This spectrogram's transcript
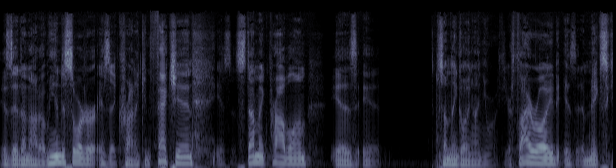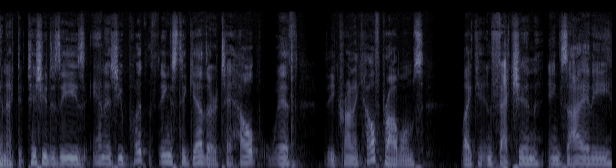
is it an autoimmune disorder? Is it chronic infection? Is it stomach problem? Is it something going on with your thyroid? Is it a mixed connective tissue disease? And as you put things together to help with the chronic health problems like infection, anxiety,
